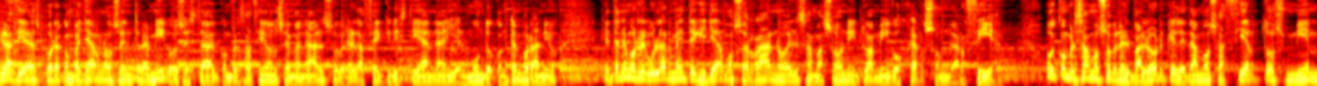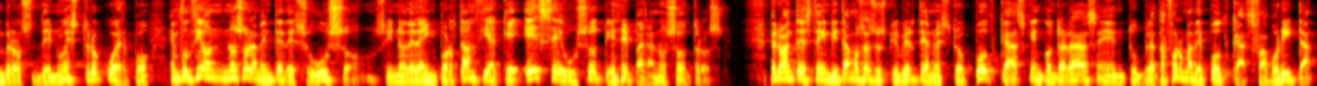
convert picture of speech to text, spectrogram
Gracias por acompañarnos entre amigos esta conversación semanal sobre la fe cristiana y el mundo contemporáneo que tenemos regularmente Guillermo Serrano, Elsa Mazón y tu amigo Gerson García. Hoy conversamos sobre el valor que le damos a ciertos miembros de nuestro cuerpo en función no solamente de su uso, sino de la importancia que ese uso tiene para nosotros. Pero antes te invitamos a suscribirte a nuestro podcast que encontrarás en tu plataforma de podcast favorita.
